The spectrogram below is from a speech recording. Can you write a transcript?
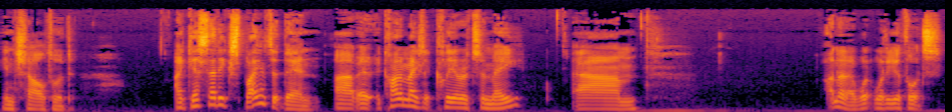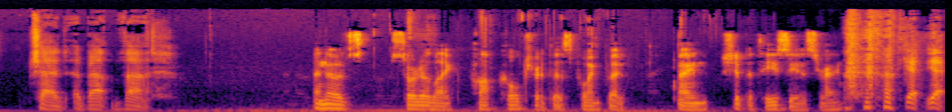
in childhood. I guess that explains it then. Uh, it, it kind of makes it clearer to me. Um, I don't know. What, what are your thoughts, Chad, about that? I know it's sort of like pop culture at this point, but I mean, ship of Theseus, right? yeah, yeah.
